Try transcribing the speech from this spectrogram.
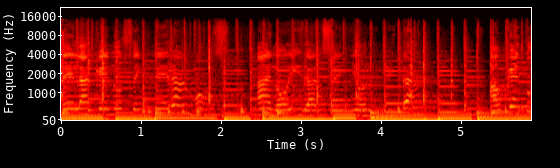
de la que nos enteramos al oír al Señor gritar, aunque tú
